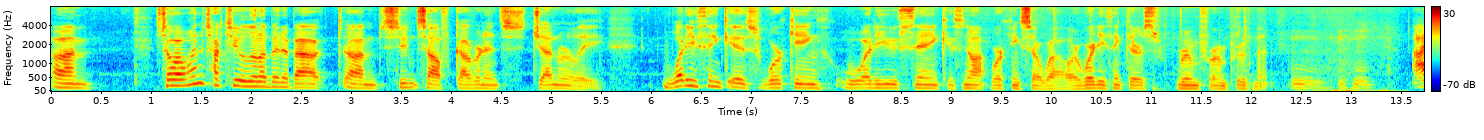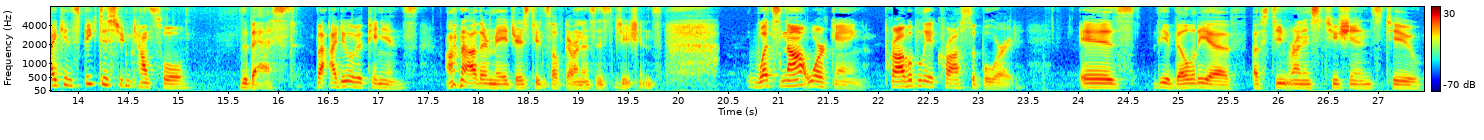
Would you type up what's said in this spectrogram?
Um, so I want to talk to you a little bit about um, student self governance generally. What do you think is working? What do you think is not working so well? Or where do you think there's room for improvement? Mm-hmm. I can speak to student council the best, but I do have opinions on other major student self governance institutions. What's not working probably across the board, is the ability of, of student run institutions to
